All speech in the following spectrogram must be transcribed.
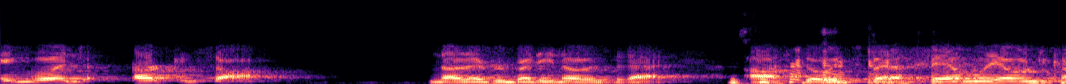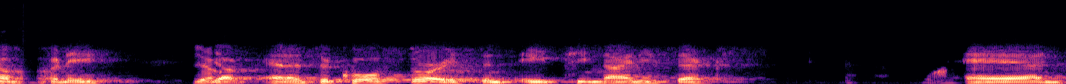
England, Arkansas. Not everybody knows that. Uh, so it's been a family-owned company. Yep. yep. And it's a cool story since 1896. Wow. And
